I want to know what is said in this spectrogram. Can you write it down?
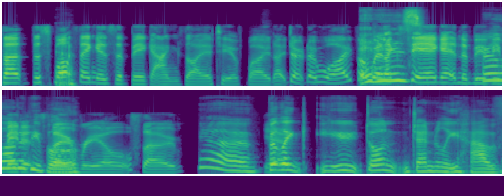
but the spot Yeah. thing is a big anxiety of mine. I don't know why, but It we're like seeing it in the movie made it so real. So Yeah, Yeah. But like you don't generally have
